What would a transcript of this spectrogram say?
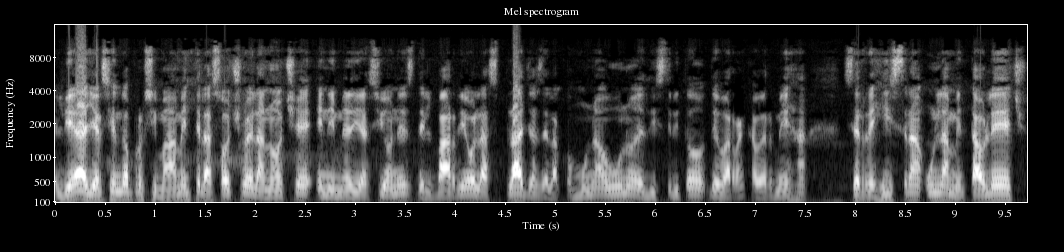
El día de ayer, siendo aproximadamente las 8 de la noche, en inmediaciones del barrio Las Playas de la Comuna 1 del distrito de Barranca Bermeja, se registra un lamentable hecho,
